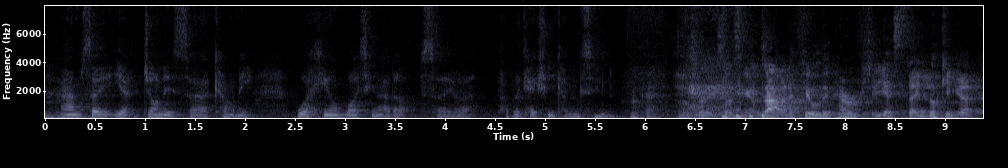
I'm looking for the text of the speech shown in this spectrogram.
Mhm. Um, so, yeah, John is uh, currently working on writing that up, so uh, publication coming soon. Okay, that's very exciting. I was out in a field in Herefordshire yesterday looking at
